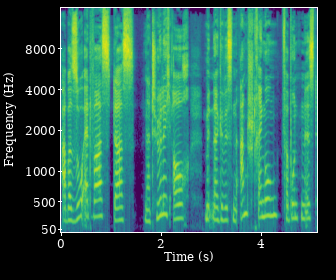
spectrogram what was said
Aber so etwas, das natürlich auch mit einer gewissen Anstrengung verbunden ist,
